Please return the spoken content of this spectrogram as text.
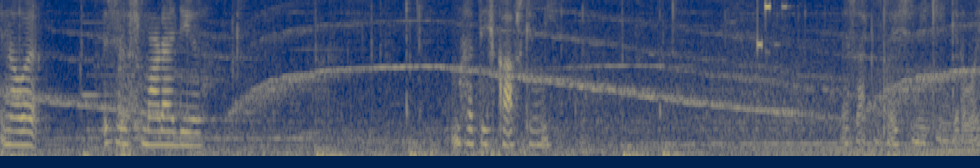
You know what? This is a smart idea. I'm gonna let these cops kill me. Yes, I can sneaky and get away.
